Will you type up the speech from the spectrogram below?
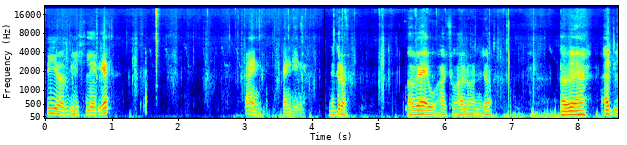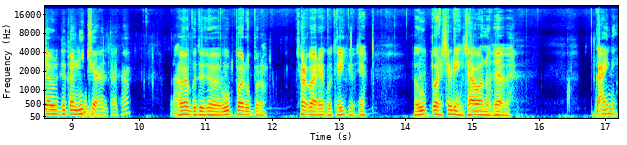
પ્યોર બિસ્લેરી કાંઈ કન્ટિન્યુ મિત્રો હવે એવું હાચું હાલવાનું જો. હવે અત્યાર સુધી તો નીચે હાલતા હતા. પણ હવે બધું જો ઉપર ઉપર ચડવા રેગું થઈ ગયું છે. ઉપર ચડીને જવાનું છે હવે. કાંઈ નહીં.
